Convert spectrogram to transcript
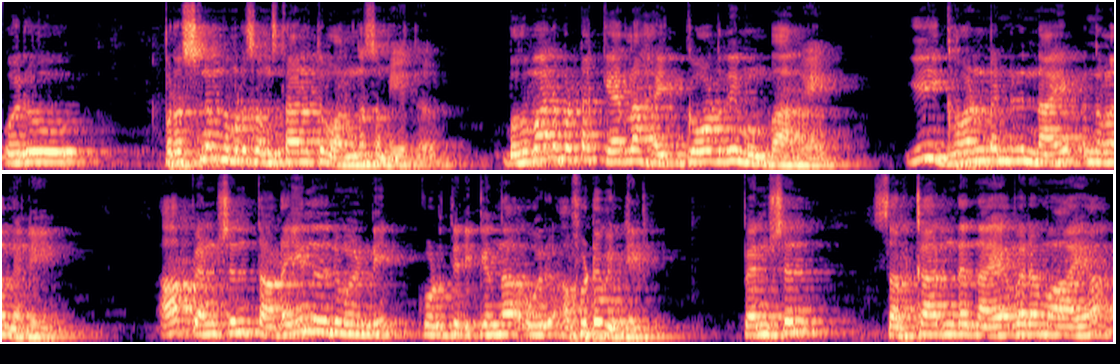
ഒരു പ്രശ്നം നമ്മുടെ സംസ്ഥാനത്ത് വന്ന സമയത്ത് ബഹുമാനപ്പെട്ട കേരള ഹൈക്കോടതി മുമ്പാകെ ഈ ഗവൺമെന്റിന് നയം എന്നുള്ള നിലയിൽ ആ പെൻഷൻ തടയുന്നതിന് വേണ്ടി കൊടുത്തിരിക്കുന്ന ഒരു അഫിഡവിറ്റിൽ പെൻഷൻ സർക്കാരിന്റെ നയപരമായ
